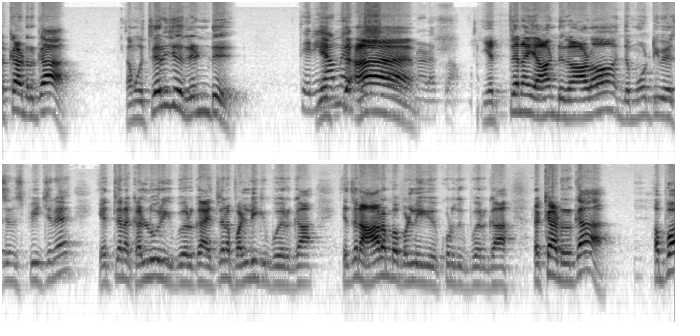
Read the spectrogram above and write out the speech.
ரெக்கார்டு இருக்கா? நமக்கு தெரிஞ்சது ரெண்டு. தெரியாம எத்தனை ஆண்டு காலம் இந்த மோட்டிவேஷன் ஸ்பீச்சுன்னு எத்தனை கல்லூரிக்கு போயிருக்கான் எத்தனை பள்ளிக்கு போயிருக்கான் எத்தனை ஆரம்ப பள்ளிக்கு கொடுத்துக்கு போயிருக்கான் ரெக்கார்டு இருக்கா? அப்போ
